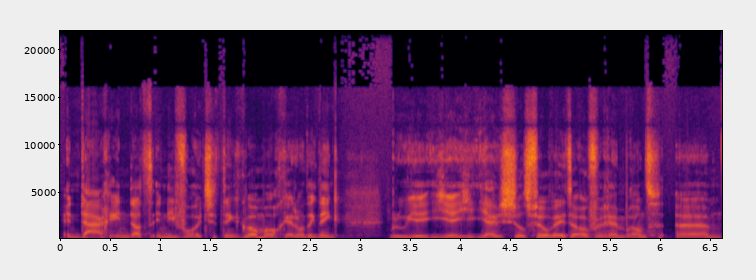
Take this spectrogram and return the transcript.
en daar, in, dat, in die void, zit denk ik wel mogelijkheden. Want ik denk, bedoel, je, je, jij zult veel weten over Rembrandt. Um,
